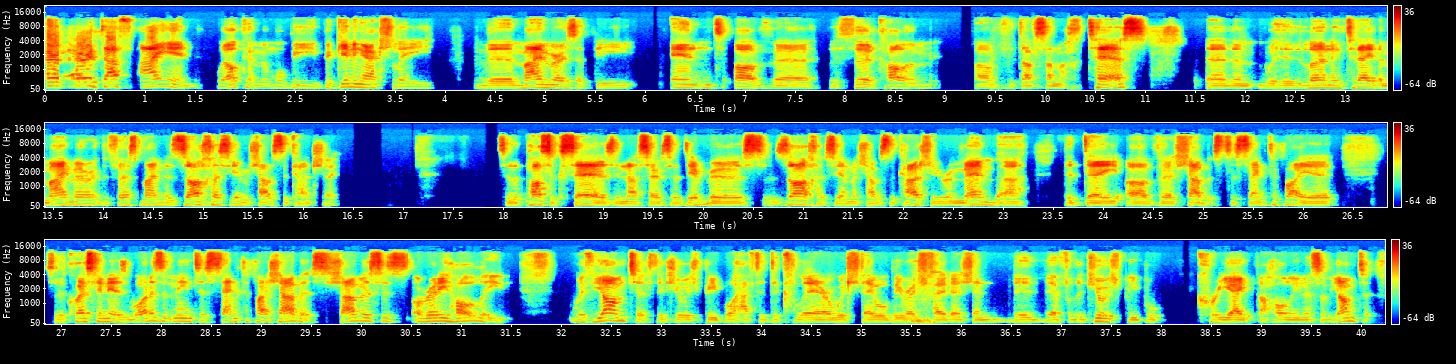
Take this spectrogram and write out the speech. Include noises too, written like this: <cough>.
Daf Ayin, welcome, and we'll be beginning actually the mimers at the end of uh, the third column of Daf Samach Tes. Uh, we're learning today the mimer, the first mimer, Zachas Yem Shabbos So the pasuk says in Naser Sadibris, Zachas Yem Shabbos remember the day of uh, Shabbos to sanctify it. So the question is, what does it mean to sanctify Shabbos? Shabbos is already holy. With Yom Tov, the Jewish people have to declare which day will be Rosh <laughs> Chodesh, and the, therefore the Jewish people create the holiness of Yom Tov.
